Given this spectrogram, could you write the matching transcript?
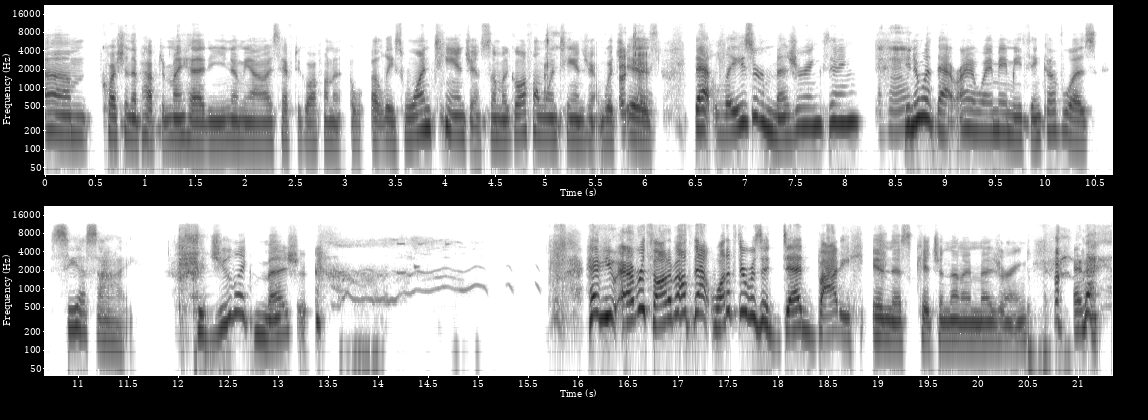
um, question that popped in my head, and you know me, I always have to go off on a, a- at least one tangent. So I'm gonna go off on one tangent, which Okay. is that laser measuring thing. hmm You know what that right away made me think of was CSI. Could you like measure? Have you ever thought about that? What if there was a dead body in this kitchen that I'm measuring? And I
